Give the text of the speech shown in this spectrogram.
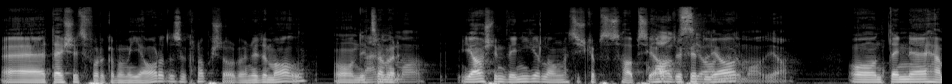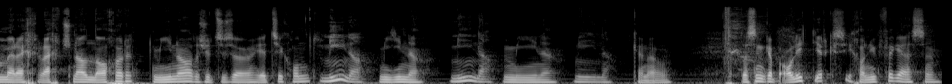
Äh, der ist jetzt vor glaub ich, einem Jahr oder so knapp gestorben. Nicht einmal. Und jetzt haben wir... normal. Ja, stimmt, weniger lang. Es ist, glaube ich, so ein halbes Jahr, Halbes dreiviertel Jahr, einmal, ja. Und dann äh, haben wir recht, recht schnell nachher die Mina, das ist jetzt unser jetziger Hund. Mina. Mina. Mina. Mina, Mina. genau. Das sind, glaube ich, alle Tiere gewesen. Ich habe nichts vergessen.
